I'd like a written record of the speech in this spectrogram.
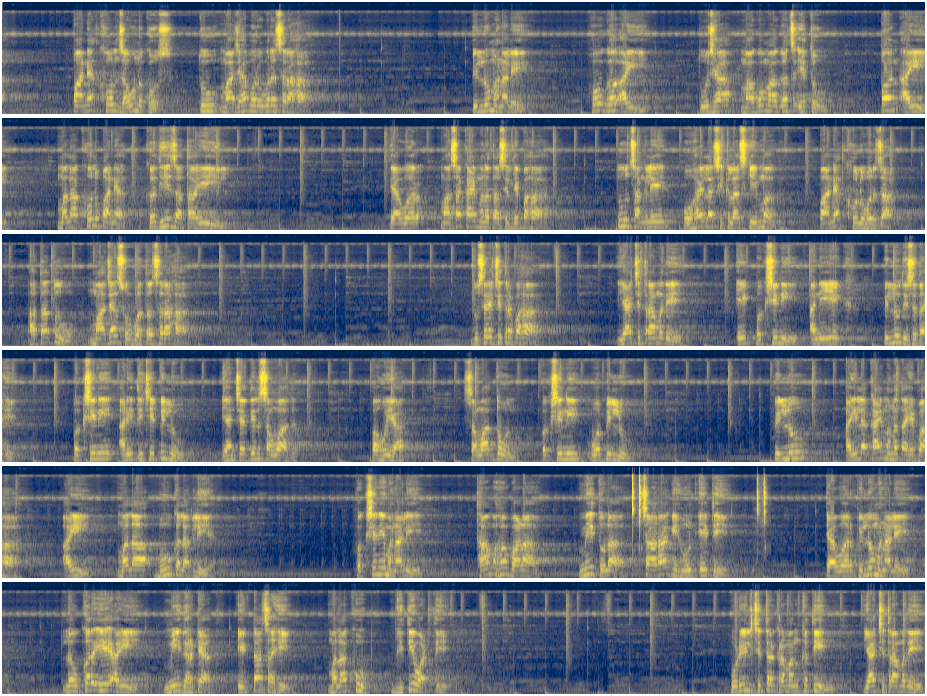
पाण्यात खोल जाऊ नकोस. तू माझ्याबरोबरच राहा. पिल्लू म्हणाले हो ग आई तुझ्या मागोमागच येतो. पण आई मला खोल पाण्यात कधी जाता येईल? त्यावर मासा काय म्हणत असेल ते पहा. तू चांगले पोहायला शिकलास की मग पाण्यात खोलवर जा. आता तू माझ्यासोबतच राहा. दुसरे चित्र पहा. या चित्रामध्ये एक पक्षिणी आणि एक पिल्लू दिसत आहे. पक्षिणी आणि तिचे पिल्लू यांच्यातील संवाद पाहूया. संवाद दोन पक्षिणी व पिल्लू. पिल्लू आईला काय म्हणत आहे पहा. आई मला भूक लागली आहे पक्षिणी म्हणाली थांब ह बाळा मी तुला चारा घेऊन येते. त्यावर पिल्लू म्हणाले लवकर ये आई मी घरट्यात एकटाच आहे मला खूप भीती वाटते. पुढील चित्र क्रमांक तीन या चित्रामध्ये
